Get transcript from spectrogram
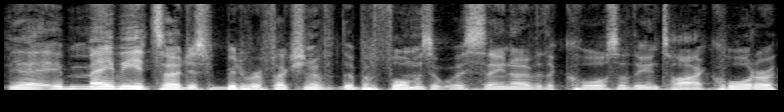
yeah, it, maybe it's uh, just a bit of reflection of the performance that we've seen over the course of the entire quarter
